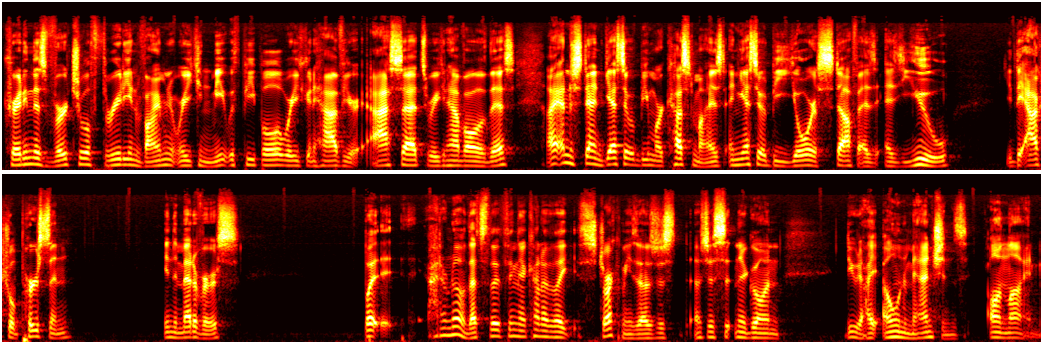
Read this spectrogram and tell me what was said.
Creating this virtual 3D environment where you can meet with people, where you can have your assets, where you can have all of this. I understand, yes, it would be more customized, and yes, it would be your stuff as as you, the actual person in the metaverse. But I don't know. That's the thing that kind of like struck me. Is I was just I was just sitting there going, dude, I own mansions online.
